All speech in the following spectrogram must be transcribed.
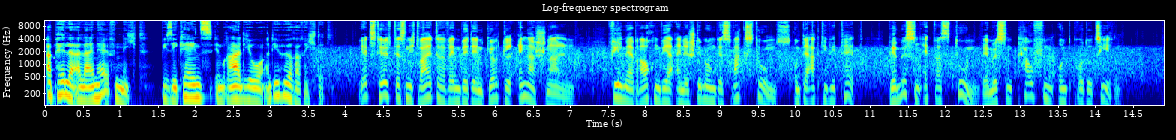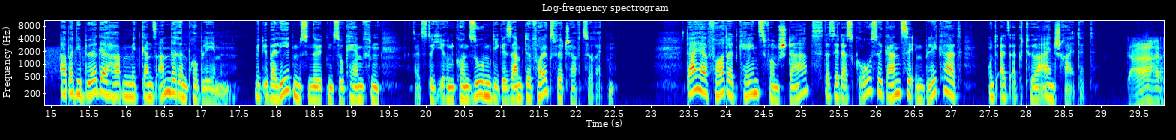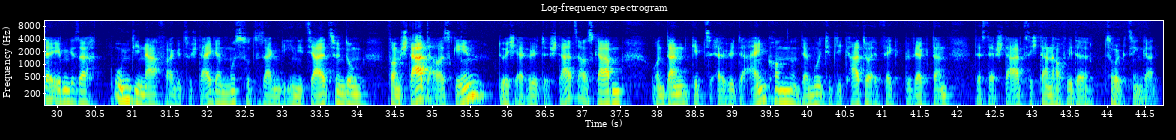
Appelle allein helfen nicht, wie sie Keynes im Radio an die Hörer richtet. Jetzt hilft es nicht weiter, wenn wir den Gürtel enger schnallen Vielmehr brauchen wir eine Stimmung des Wachstums und der Aktivität. Wir müssen etwas tun, wir müssen kaufen und produzieren. Aber die Bürger haben mit ganz anderen Problemen, mit Überlebensnöten zu kämpfen, als durch ihren Konsum die gesamte Volkswirtschaft zu retten. Daher fordert Keynes vom Staat, dass er das große Ganze im Blick hat und als Akteur einschreitet. Da hat er eben gesagt, um die Nachfrage zu steigern, muss sozusagen die Initialzündung vom Staat ausgehen durch erhöhte Staatsausgaben und dann gibt es erhöhte Einkommen und der Multiplikatoreffekt bewirkt dann, dass der Staat sich dann auch wieder zurückziehen kann.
